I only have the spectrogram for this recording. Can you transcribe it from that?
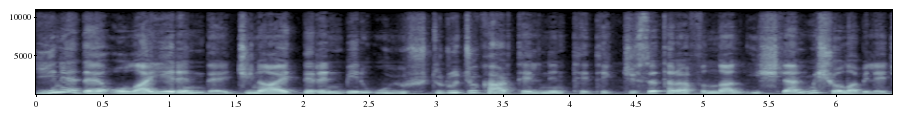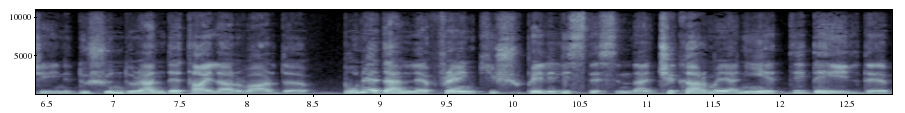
Yine de olay yerinde cinayetlerin bir uyuşturucu kartelinin tetikçisi tarafından işlenmiş olabileceğini düşündüren detaylar vardı. Bu nedenle Frank'i şüpheli listesinden çıkarmaya niyetli değildi.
